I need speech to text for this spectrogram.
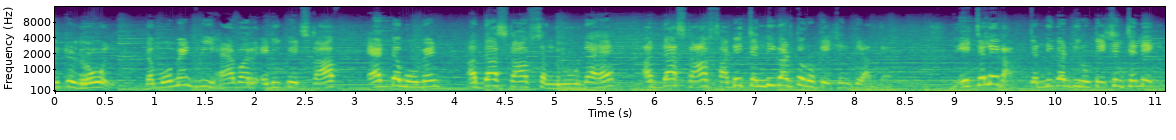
It will roll the moment we have are adequate staff at the moment ਅੱਧਾ ਸਟਾਫ ਸੰਗਰੂਰ ਦਾ ਹੈ ਅੱਧਾ ਸਟਾਫ ਸਾਡੇ ਚੰਡੀਗੜ੍ਹ ਤੋਂ ਰੋਟੇਸ਼ਨ ਤੇ ਆਉਂਦਾ ਹੈ। ਇਹ ਚੱਲੇਗਾ ਚੰਡੀਗੜ੍ਹ ਦੀ ਰੋਟੇਸ਼ਨ ਚੱਲੇਗੀ।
